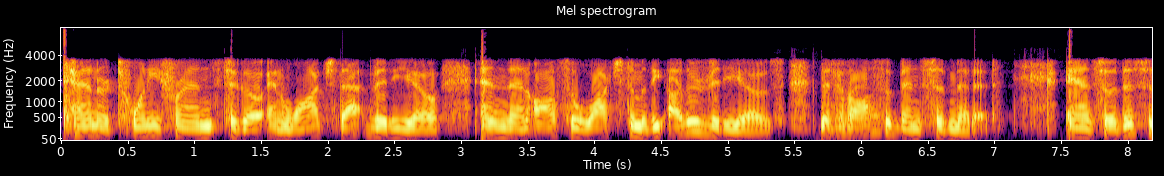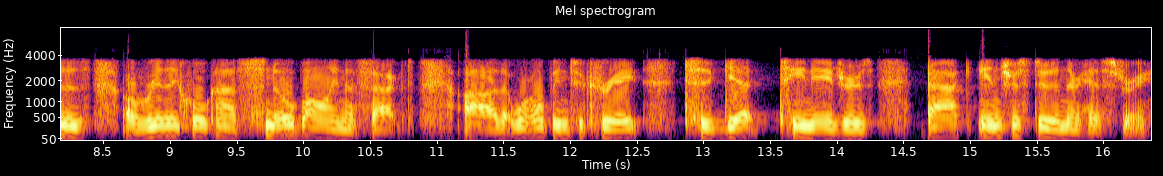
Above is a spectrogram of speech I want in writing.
10 or 20 friends to go and watch that video and then also watch some of the other videos that have also been submitted. And so this is a really cool kind of snowballing effect uh, that we're hoping to create to get teenagers back interested in their history.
